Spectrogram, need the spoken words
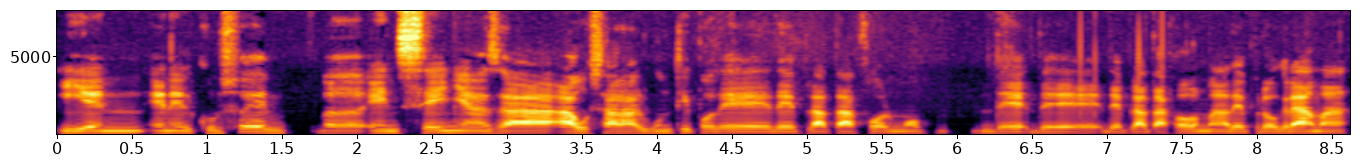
¿Y en, el curso eh, enseñas a, usar algún tipo de, plataforma, de, plataforma, de programa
